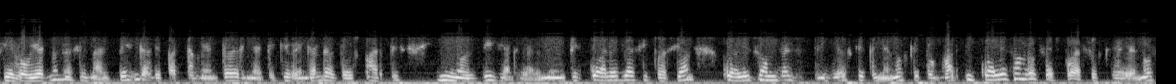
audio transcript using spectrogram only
que el gobierno nacional venga al departamento del METE, que vengan las dos partes y nos digan realmente cuál es la situación, cuáles son las medidas que tenemos que tomar y cuáles son los esfuerzos que debemos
